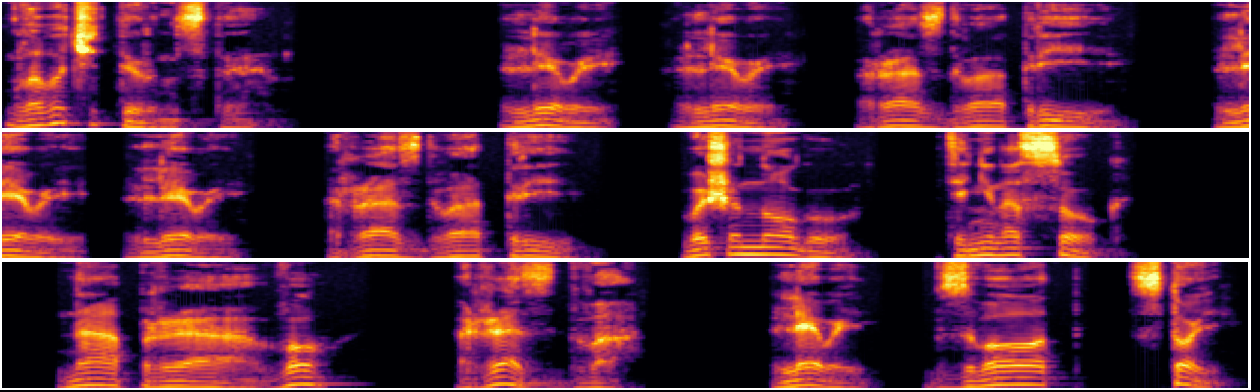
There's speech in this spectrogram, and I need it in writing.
Глава 14. Левый, левый, раз, два, три. Левый, левый, раз, два, три. Выше ногу, тяни носок. Направо, раз, два. Левый, взвод, стой.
